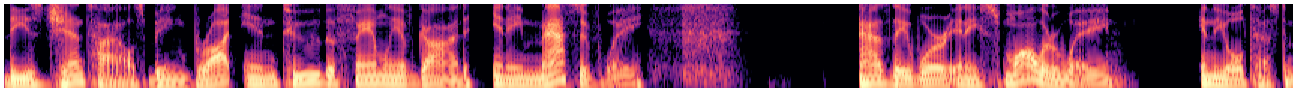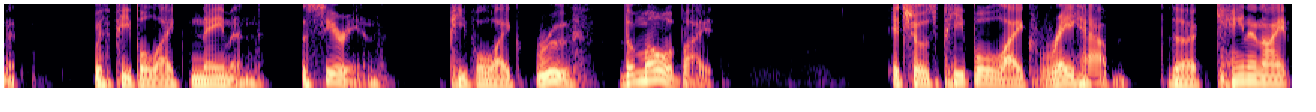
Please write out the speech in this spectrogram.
these Gentiles being brought into the family of God in a massive way, as they were in a smaller way in the Old Testament, with people like Naaman, the Syrian, people like Ruth, the Moabite. It shows people like Rahab, the Canaanite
